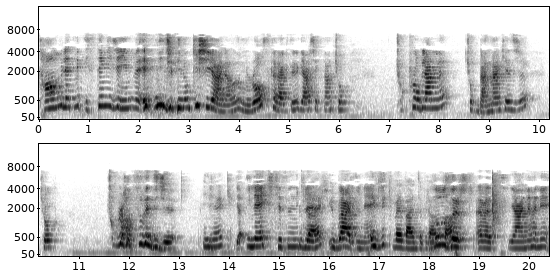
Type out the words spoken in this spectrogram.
tahammül etmek istemeyeceğin ve etmeyeceğin o kişi yani anladın mı? Ross karakteri gerçekten çok çok problemli, çok ben merkezci, çok çok rahatsız edici. İnek, Ya inek kesinlikle. Über. Über inek. ezik ve bence biraz daha. Loser. Evet. Yani hani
